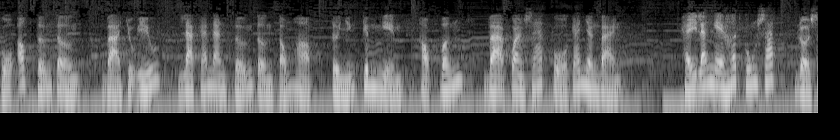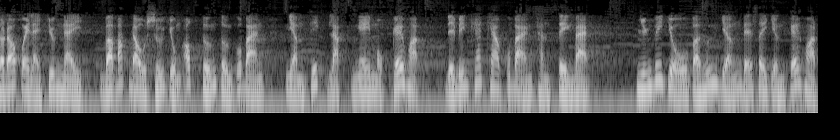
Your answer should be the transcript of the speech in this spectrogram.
của óc tưởng tượng và chủ yếu là khả năng tưởng tượng tổng hợp từ những kinh nghiệm, học vấn và quan sát của cá nhân bạn. Hãy lắng nghe hết cuốn sách rồi sau đó quay lại chương này và bắt đầu sử dụng óc tưởng tượng của bạn nhằm thiết lập ngay một kế hoạch để biến khát khao của bạn thành tiền bạc. Những ví dụ và hướng dẫn để xây dựng kế hoạch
